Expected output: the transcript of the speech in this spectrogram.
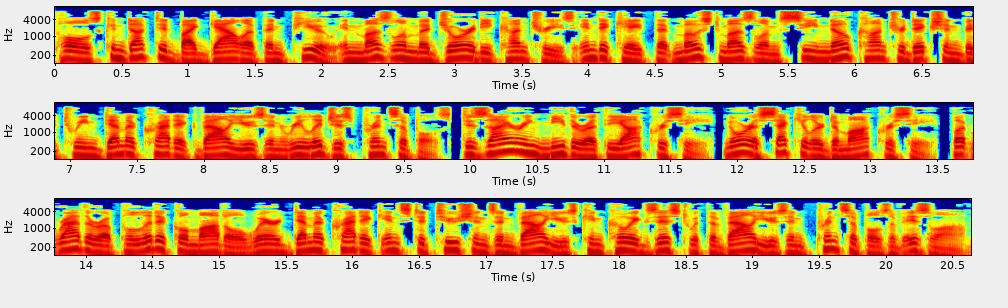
Polls conducted by Gallup and Pew in Muslim majority countries indicate that most Muslims see no contradiction between democratic values and religious principles, desiring neither a theocracy, nor a secular democracy, but rather a political model where democratic institutions and values can coexist with the values and principles of Islam.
